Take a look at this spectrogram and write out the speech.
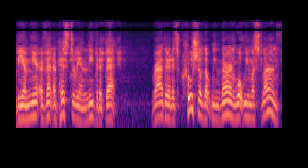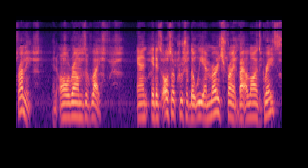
be a mere event of history and leave it at that. Rather, it is crucial that we learn what we must learn from it in all realms of life. And it is also crucial that we emerge from it by Allah's grace,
